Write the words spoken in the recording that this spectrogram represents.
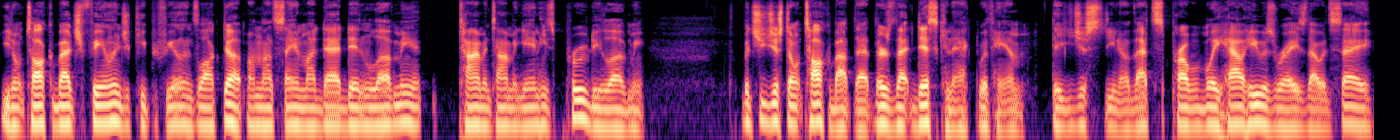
You don't talk about your feelings. You keep your feelings locked up. I'm not saying my dad didn't love me. Time and time again, he's proved he loved me. But you just don't talk about that. There's that disconnect with him that you just, you know, that's probably how he was raised, I would say.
